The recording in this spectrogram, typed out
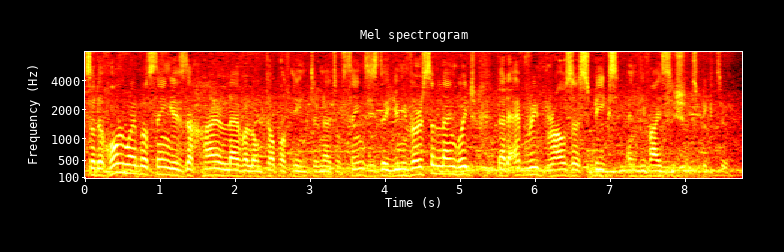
So the whole web of things is the higher level on top of the Internet of Things, is the universal language that every browser speaks and devices should speak to.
